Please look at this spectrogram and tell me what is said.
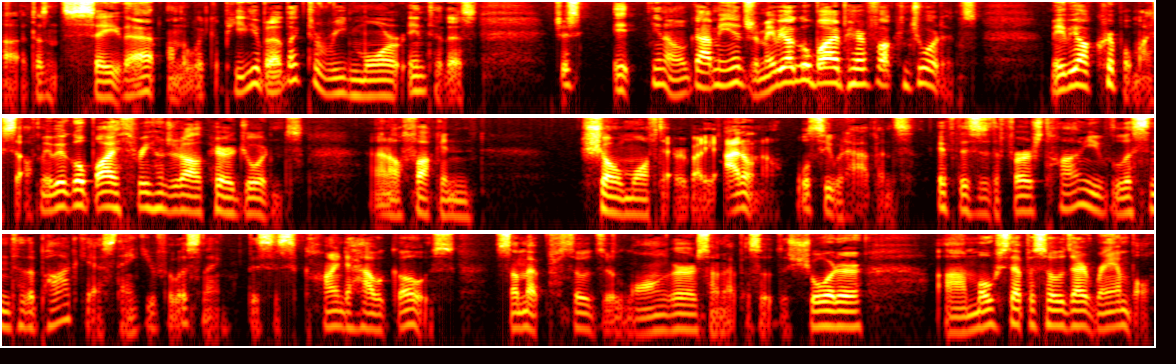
Uh, it doesn't say that on the Wikipedia, but I'd like to read more into this. Just it, you know, got me interested. Maybe I'll go buy a pair of fucking Jordans. Maybe I'll cripple myself. Maybe I'll go buy a three hundred dollar pair of Jordans, and I'll fucking show them off to everybody. I don't know. We'll see what happens. If this is the first time you've listened to the podcast, thank you for listening. This is kind of how it goes. Some episodes are longer, some episodes are shorter. Uh, most episodes I ramble.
